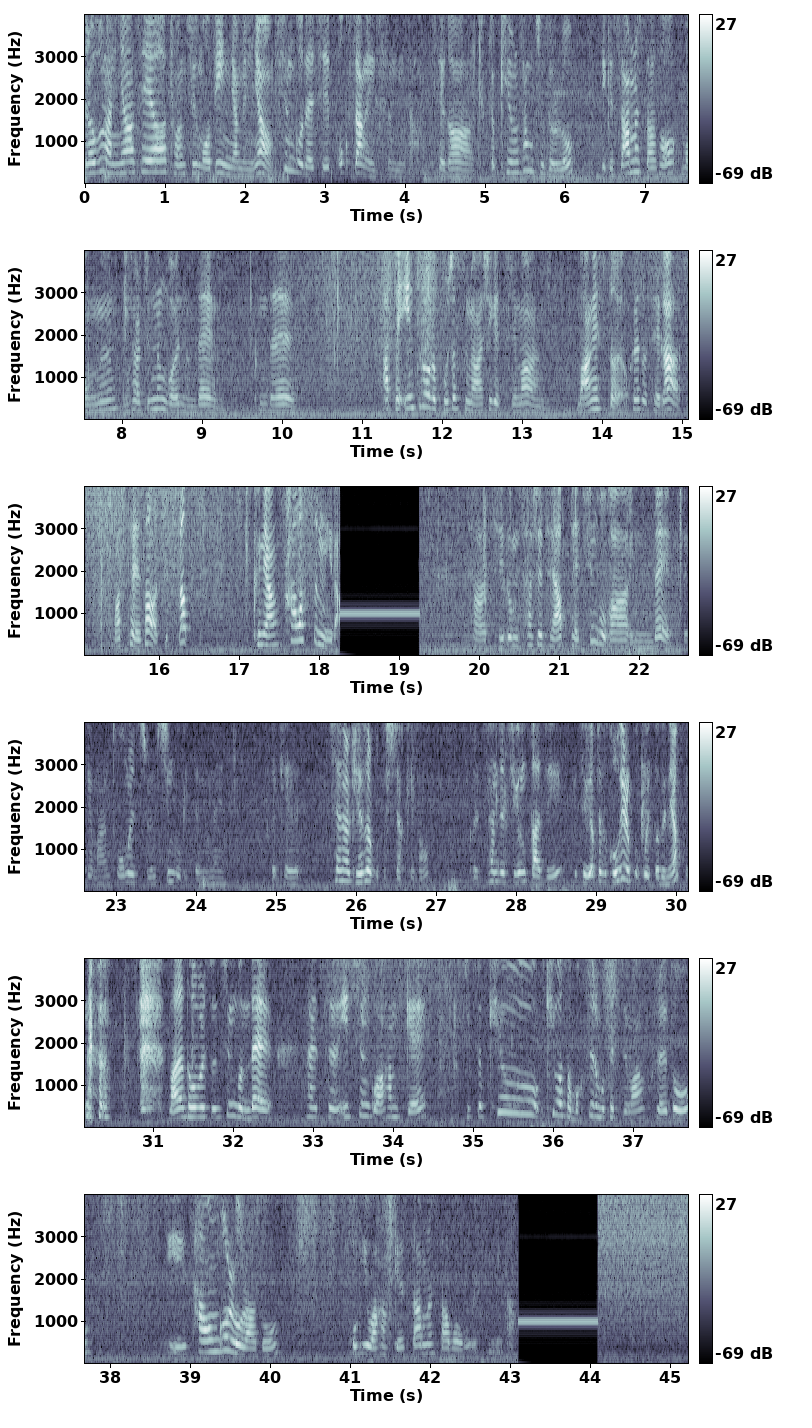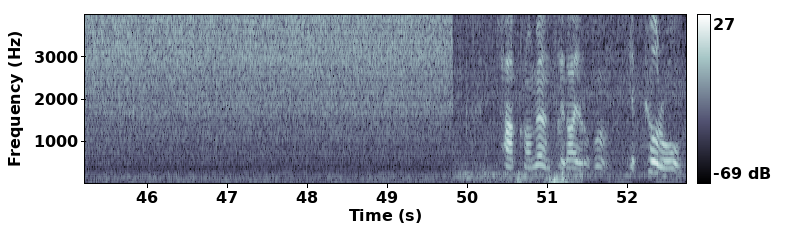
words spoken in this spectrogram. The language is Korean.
여러분 안녕하세요. 전 지금 어디 있냐면요. 친구네 집 옥상에 있습니다. 제가 직접 키운 상추들로 이렇게 쌈을 싸서 먹는 영상을 찍는 거였는데 근데 앞에 인트로를 보셨으면 아시겠지만 망했어요. 그래서 제가 마트에서 직접 그냥 사왔습니다. 자, 지금 사실 제 앞에 친구가 있는데 되게 많은 도움을 준 친구이기 때문에 이렇게 채널 개설부터 시작해서 그 현재 지금까지 지금 옆에서 고기를 굽고 있거든요. 많은 도움을 준 친구인데 하여튼 이 친구와 함께 직접 키우, 키워서 먹지는 못했지만 그래도 이 사온 걸로라도 고기와 함께 쌈을 싸 먹어보겠습니다. 자 그러면 제가 여러분 대표로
